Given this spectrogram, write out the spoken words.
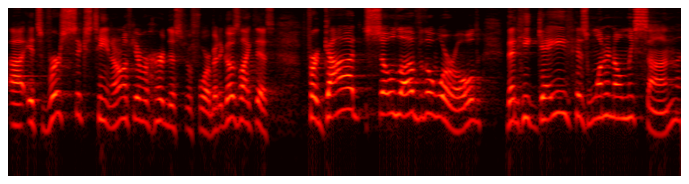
Uh, it's verse 16. I don't know if you ever heard this before, but it goes like this for God so loved the world that he gave his one and only Son,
